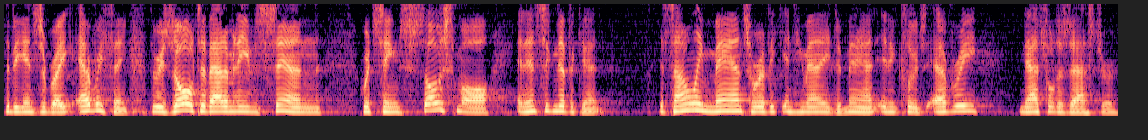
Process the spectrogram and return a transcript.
that begins to break everything. The result of Adam and Eve's sin, which seems so small and insignificant, it's not only man's horrific inhumanity to man, it includes every natural disaster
